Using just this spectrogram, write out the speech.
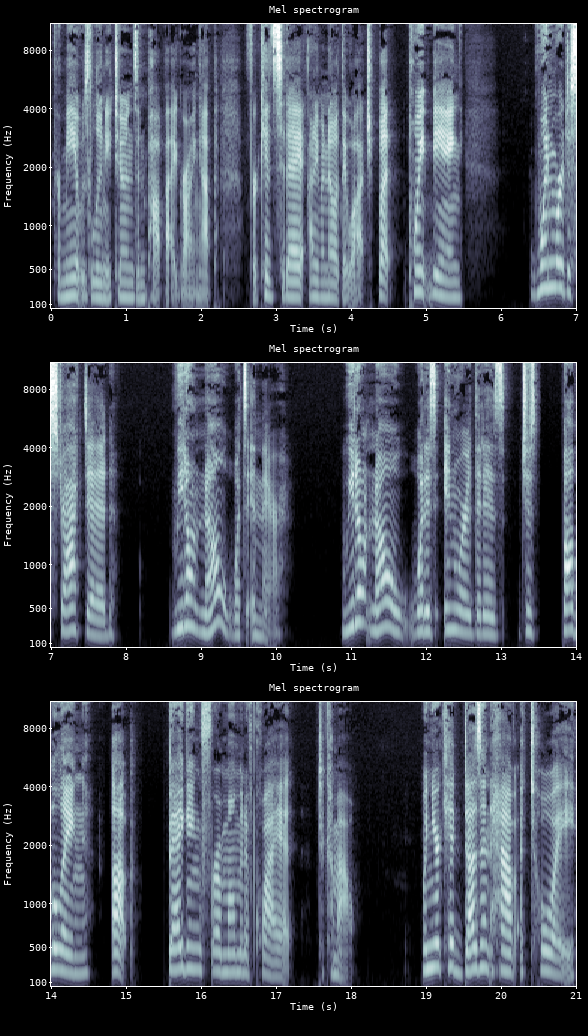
For me, it was Looney Tunes and Popeye growing up. For kids today, I don't even know what they watch. But point being, when we're distracted, we don't know what's in there. We don't know what is inward that is just bubbling up, begging for a moment of quiet to come out. When your kid doesn't have a toy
